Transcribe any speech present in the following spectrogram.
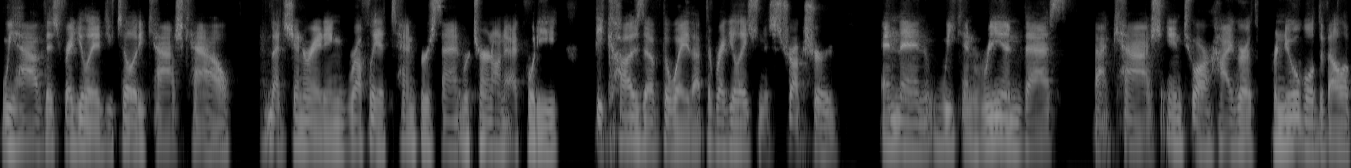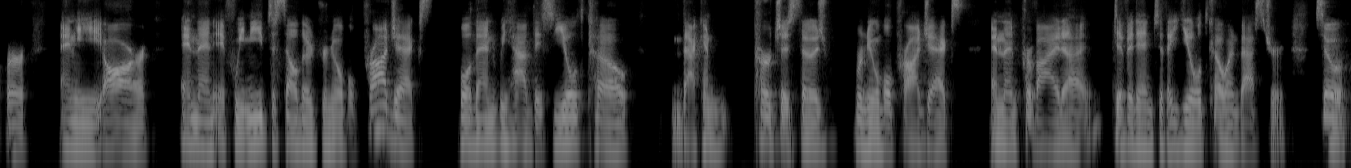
we have this regulated utility cash cow that's generating roughly a 10% return on equity because of the way that the regulation is structured. And then we can reinvest that cash into our high growth renewable developer, NEER. And then if we need to sell those renewable projects, well, then we have this yield co that can purchase those renewable projects and then provide a dividend to the yield co investor. So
